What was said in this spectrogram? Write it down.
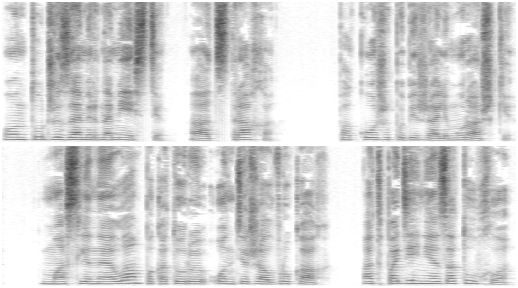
он тут же замер на месте, а от страха по коже побежали мурашки. Масляная лампа, которую он держал в руках, от падения затухла,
